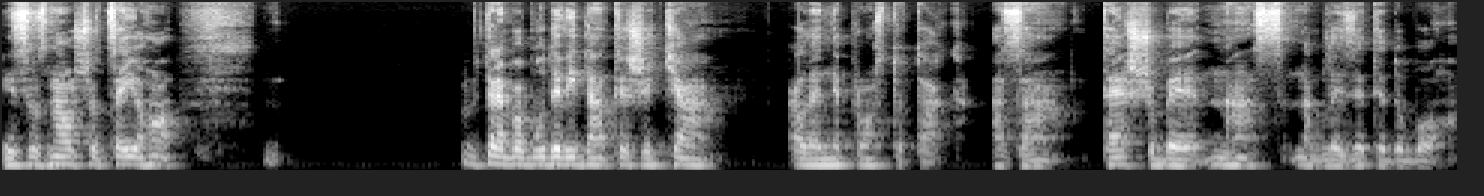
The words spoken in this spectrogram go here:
Ісус знав, що це його треба буде віддати життя, але не просто так, а за те, щоб нас наблизити до Бога.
